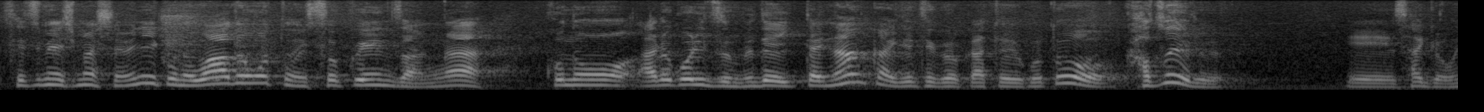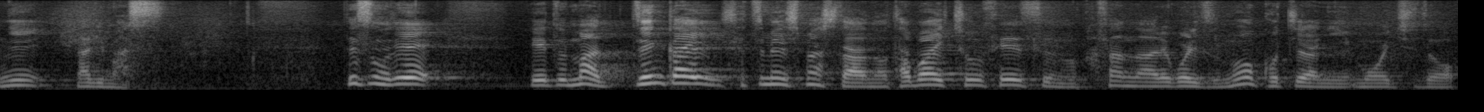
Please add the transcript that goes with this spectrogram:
説明しましたようにこのワードごとの指則演算がこのアルゴリズムで一体何回出てくるかということを数える、え作業になります。ですので、えーとまあ、前回説明しましたあの多倍調整数の加算のアルゴリズムをこちらにもう一度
